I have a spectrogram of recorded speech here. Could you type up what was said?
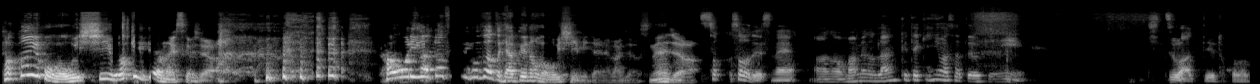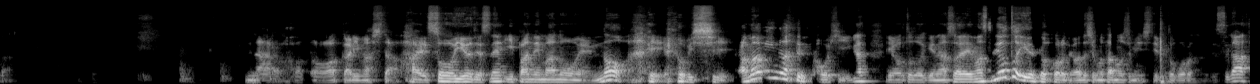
高い方が美味しいわけではないですか、じゃあ。香りが立つってことだと100円の方が美味しいみたいな感じなんですね、じゃあ。そそうですね。あの豆のランク的にはさておきに、実はっていうところが。なるほど、わかりました。はい、そういうですね、イパネマ農園の、はい、美味しい、甘みのあるコーヒーがえお届けなされますよというところで私も楽しみにしているところなんですが、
